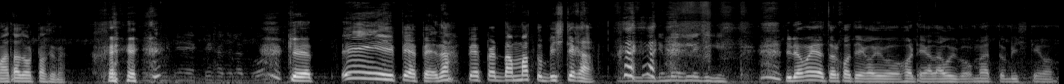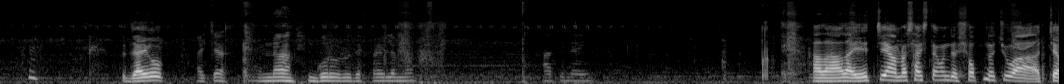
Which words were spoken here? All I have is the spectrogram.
মাথা ধরতেছে না। কে এই পেঁপে না পেঁপের দাম মাত্র বিশ টাকা। এটা মাইয়া তোর কত টাকা হইব? ছ টাকা লাভ হইব মাত্র বিশ টাকা। যাই হোক। আচ্ছা আমরা গরু দেখা না। হাতি নাই। আলা আলা এর চেয়ে আমরা স্বাস্থ্যগঞ্জের স্বপ্ন চুয়া আচ্ছা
